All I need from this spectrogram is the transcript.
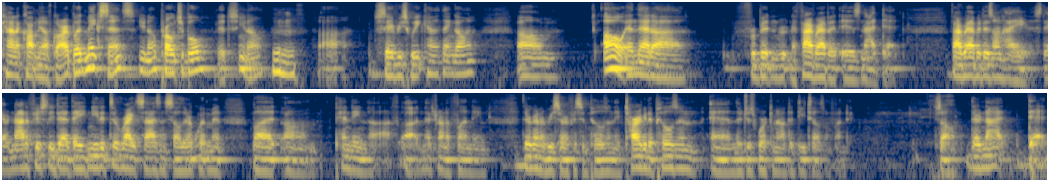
Kind of caught me off guard, but it makes sense. You know, approachable. It's you know, uh, savory sweet kind of thing going. Um, oh, and that uh, Forbidden Root, Five Rabbit is not dead. Five Rabbit is on hiatus. They are not officially dead. They needed to right size and sell their equipment, but um, pending uh, uh, next round of funding, they're going to resurface in Pilsen. They've targeted Pilsen, and they're just working out the details on funding. So they're not dead.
